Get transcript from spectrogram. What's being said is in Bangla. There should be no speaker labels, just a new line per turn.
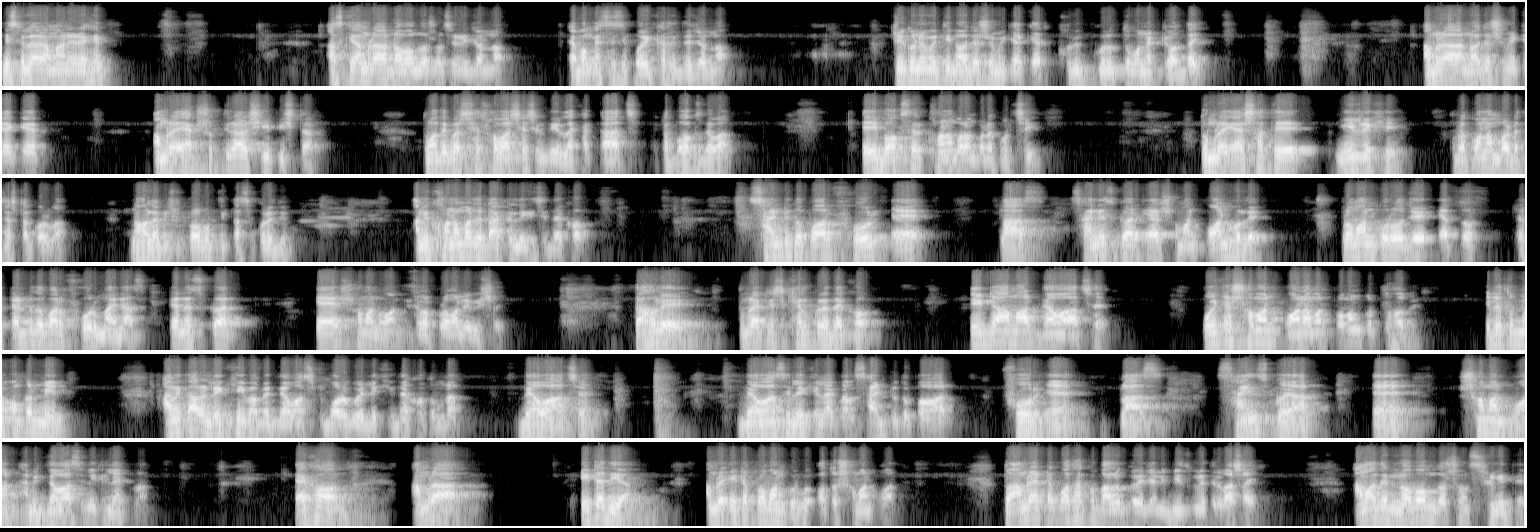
বিসমুল্লাহ রহমান রহিম। আজকে আমরা নবম, দশম শ্রেণির জন্য এবং এসএসসি পরীক্ষার্থীদের জন্য ত্রিকোণমিতি নয় দশমিক একের খুবই গুরুত্বপূর্ণ একটি অধ্যায়। আমরা নয় দশমিক একের, আমরা একশো তিরাশি পৃষ্ঠার, তোমাদের একবার সবার শেষের দিকে লেখা কাজ, একটা বক্স দেওয়া। এই বক্সের খ নম্বর অঙ্কটা করছি। তোমরা এর সাথে মিল রেখে তোমরা ক নম্বরটা চেষ্টা করবা না হলে আমি পরবর্তী ক্লাসে করে দিব। আমি খ নম্বর যে ডাকটা লিখেছি, দেখো। Sine to the power four A plus sine square A সমান ওয়ান হলে প্রমাণ করো যে এত tan to the power four minus tan square A সমান ওয়ান এটা আমার প্রমাণের বিষয়। তাহলে তোমরা একটি খেয়াল করে দেখো, এটা আমার দেওয়া আছে। ওইটার সমান ওয়ান আমার প্রমাণ করতে হবে। এটা তুমি অঙ্কের মেন আমি তাহলে লিখি এইভাবে, দেওয়া আছে বড় করে লিখি, দেখো তোমরা। দেওয়া আছে। দেওয়া আছে, লিখে লাগলাম sine to the power four A plus sine square A সমান ওয়ান আমি দেওয়া আছে, লিখে লিখলাম এখন আমরা এটা দিয়া, আমরা এটা প্রমাণ করব, অত সমান ওয়ান তো আমরা একটা কথা খুব ভালো করে জানি বীজগণিতের ভাষায়। আমাদের নবম, দশম শ্রেণীতে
